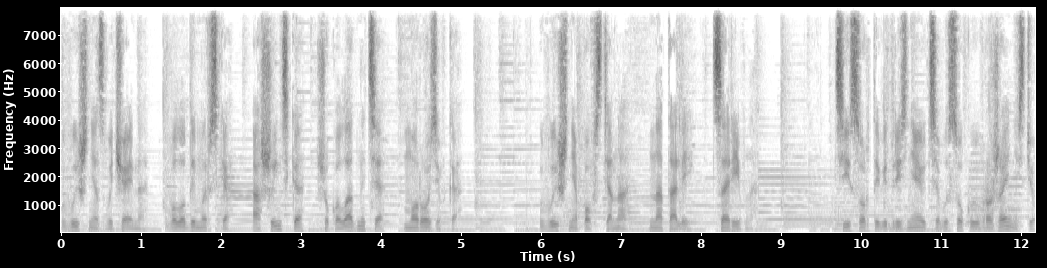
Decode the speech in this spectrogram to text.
Вишня звичайна, володимирська, ашинська, шоколадниця, морозівка. Вишня повстяна, Наталій, царівна. Ці сорти відрізняються високою врожайністю,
